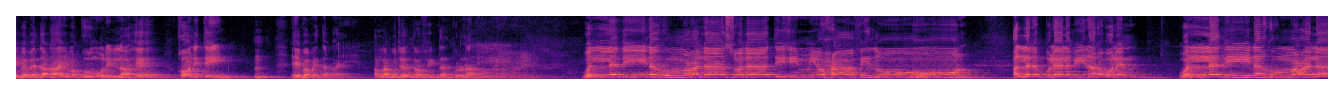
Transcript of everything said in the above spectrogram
এভাবে দাঁড়াই বা কুমুলিল্লাহে কনিতিন। হুম? এভাবে দাঁড়াই। আল্লাহ বুঝার তৌফিক দান করুন আমি والذين هم على صلاتهم يحافظون আল্লাহ রাব্বুল আলামিন আরো বলেন والذين هم على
